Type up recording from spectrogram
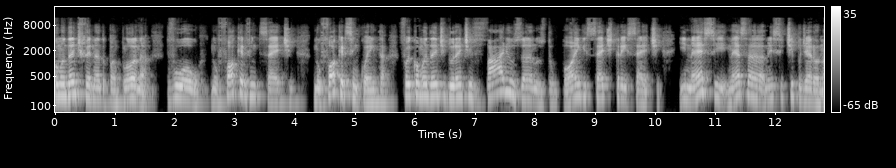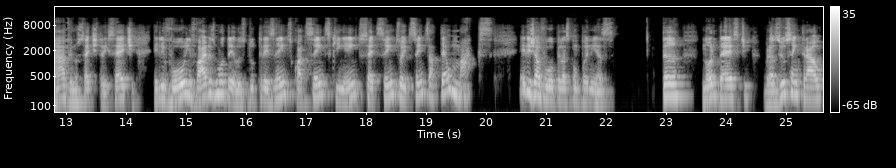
comandante Fernando Pamplona voou no Fokker 27, no Fokker 50, foi comandante durante vários anos do Boeing 737 e nesse, nessa, nesse tipo de aeronave, no 737, ele voou em vários modelos, do 300, 400, 500, 700, 800 até o MAX. Ele já voou pelas companhias TAM, Nordeste, Brasil Central,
